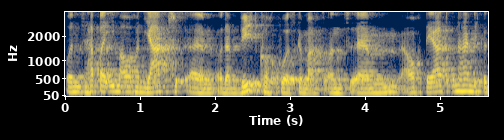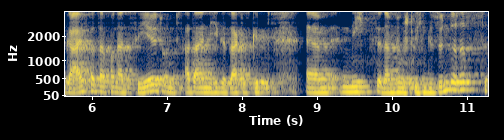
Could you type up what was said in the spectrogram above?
und habe bei ihm auch einen Jagd- ähm, oder einen Wildkochkurs gemacht und ähm, auch der hat unheimlich begeistert davon erzählt und hat eigentlich gesagt, es gibt ähm, nichts in Anführungsstrichen gesünderes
